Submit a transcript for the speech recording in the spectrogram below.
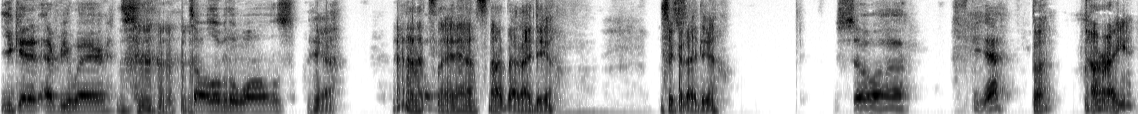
you get it everywhere. It's, it's all over the walls. yeah, yeah. That's not, yeah. That's not a bad idea. It's a good idea. So uh yeah. But all right.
